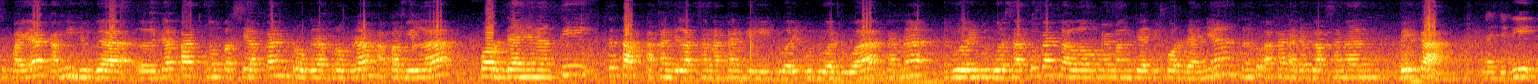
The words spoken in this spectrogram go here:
supaya kami juga eh, dapat mempersiapkan program-program apabila Pordanya nanti tetap akan dilaksanakan di 2022 karena 2021 kan kalau memang jadi Pordanya tentu akan ada pelaksanaan BK. Nah jadi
